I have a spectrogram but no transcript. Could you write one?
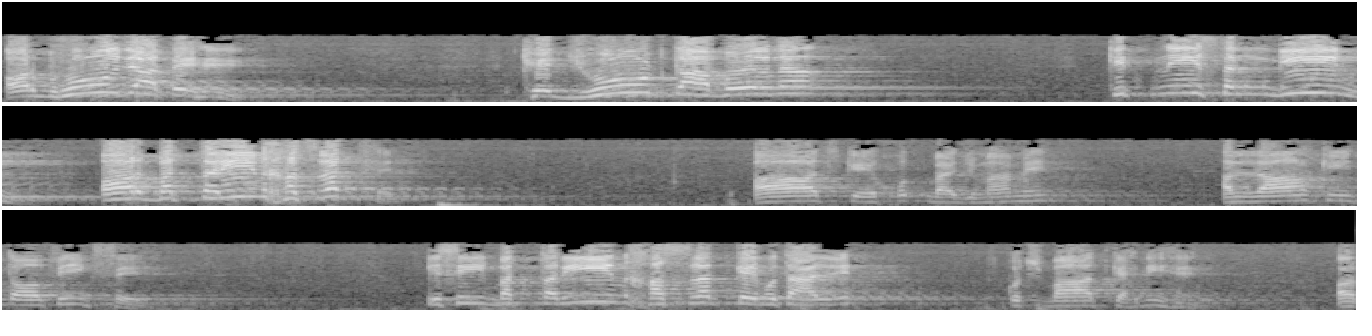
اور بھول جاتے ہیں کہ جھوٹ کا بولنا کتنی سنگین اور بدترین خصلت ہے۔ آج کے خطبہ جمعہ میں اللہ کی توفیق سے اسی بدترین خصلت کے متعلق کچھ بات کہنی ہے اور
